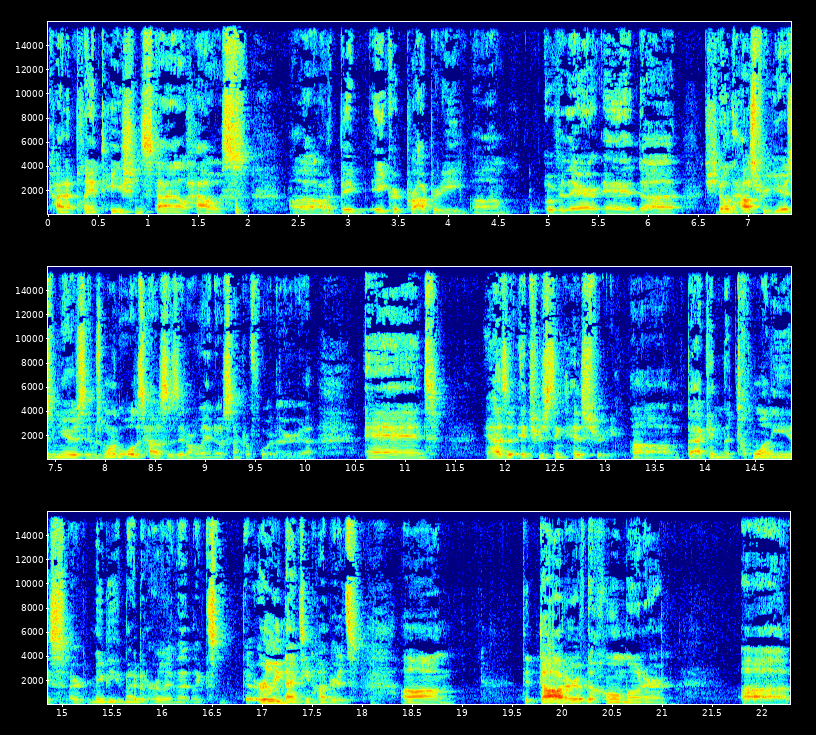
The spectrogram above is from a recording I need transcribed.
kind of plantation style house uh, on a big acre property um, over there, and uh, she'd owned the house for years and years. It was one of the oldest houses in Orlando, Central Florida area, and it has an interesting history. Um, back in the 20s, or maybe it might have been earlier than that, like the early 1900s, um, the daughter of the homeowner uh,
